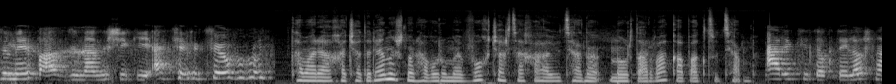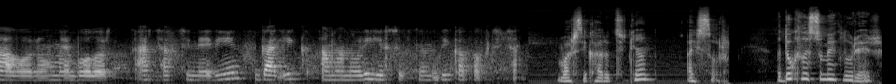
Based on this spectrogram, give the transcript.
ձմեր Պավդունանուշիկի աջակցություն Թամարա Խաչատրյանը շնորհավորում է ողջ Արցախահայությանը նոր տարվա կապակցությամբ։ Արիցից օգտելով շնորհավորում եմ բոլոր արցախցիներին գալիք ամանորի եւ սուրբծննդի կապակցությամբ։ Վարսիկ Հարությունյան այսօր։ Դուք լսում եք լուրեր։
